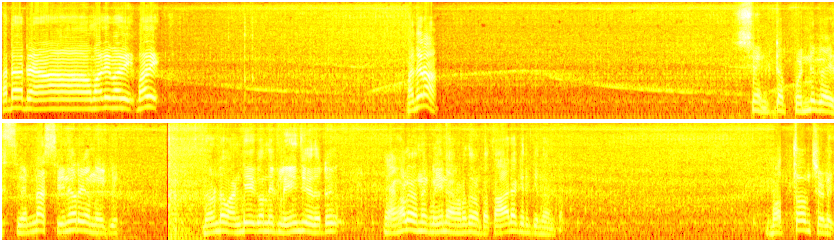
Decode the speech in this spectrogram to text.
മറ്റേ മറ്റേ ആ മതി മതി മതി. മതിടാ. എന്റെ പൊന്നു കൈസ് എന്നാ സീനറി ഒന്ന് നോക്കി. അതുകൊണ്ട് വണ്ടിയൊക്കെ ഒന്ന് ക്ലീൻ ചെയ്തിട്ട് ഞങ്ങളെ ഒന്ന് ക്ലീൻ ആകണത് കണ്ടോ? കാലൊക്കെ ഇരിക്കുന്നുണ്ട് മൊത്തം ചെളി.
